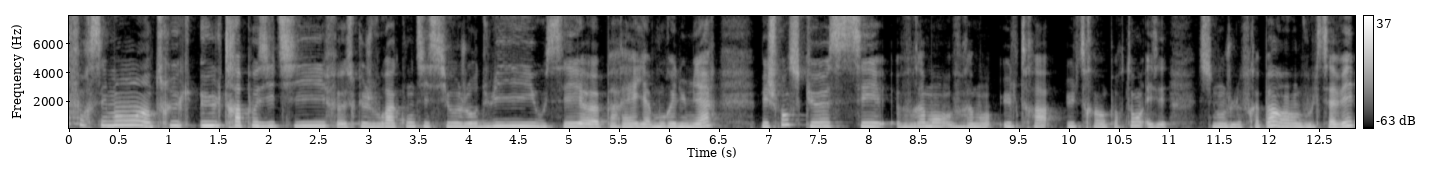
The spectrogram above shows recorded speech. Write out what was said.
forcément un truc ultra positif, euh, ce que je vous raconte ici aujourd'hui, où c'est euh, pareil, amour et lumière. Mais je pense que c'est vraiment, vraiment ultra, ultra important. Et sinon, je le ferai pas, hein, vous le savez.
